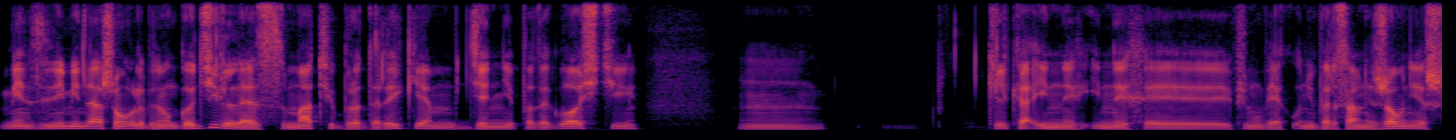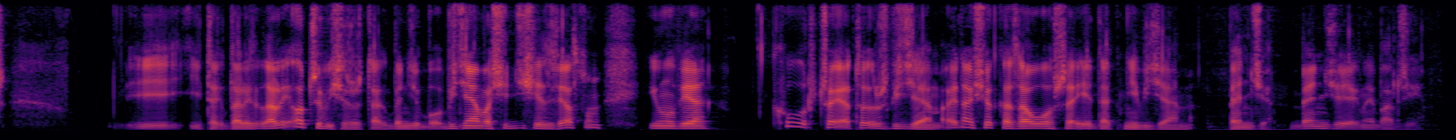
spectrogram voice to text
między innymi naszą ulubioną Godzillę z Matthew Broderickiem, Dzień Niepodległości, mm, kilka innych, innych y, filmów jak Uniwersalny Żołnierz, i, i tak dalej, dalej. Oczywiście, że tak będzie, bo widziałem właśnie dzisiaj zwiastun i mówię, kurczę, ja to już widziałem, a jednak się okazało, że jednak nie widziałem. Będzie, będzie jak najbardziej.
